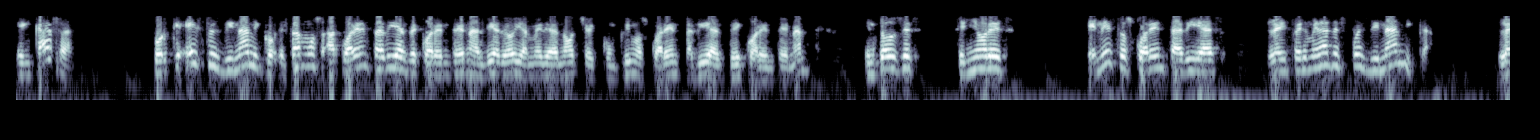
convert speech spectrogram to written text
en casa. Porque esto es dinámico. Estamos a 40 días de cuarentena al día de hoy, a medianoche cumplimos 40 días de cuarentena. Entonces, señores, en estos 40 días, la enfermedad es pues dinámica. La,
